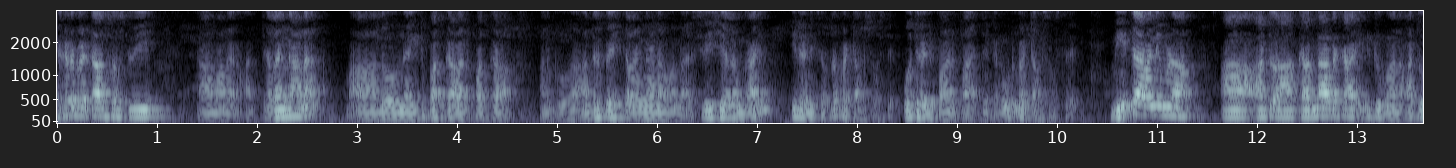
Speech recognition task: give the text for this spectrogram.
ఎక్కడ పెట్టాల్సి వస్తుంది? మన తెలంగాణలో ఉన్న ఇటుపక్క అటుపక్క మనకు ఆంధ్రప్రదేశ్ తెలంగాణ ఉన్న శ్రీశైలం కానీ ఈ రెండు చోట్ల పెట్టాల్సి వస్తాయి. పోతిరెడ్డిపాడు పా దగ్గర కూడా పెట్టాల్సి వస్తాయి. మిగతా అవన్నీ కూడా అటు ఆ కర్ణాటక ఇటు మన అటు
